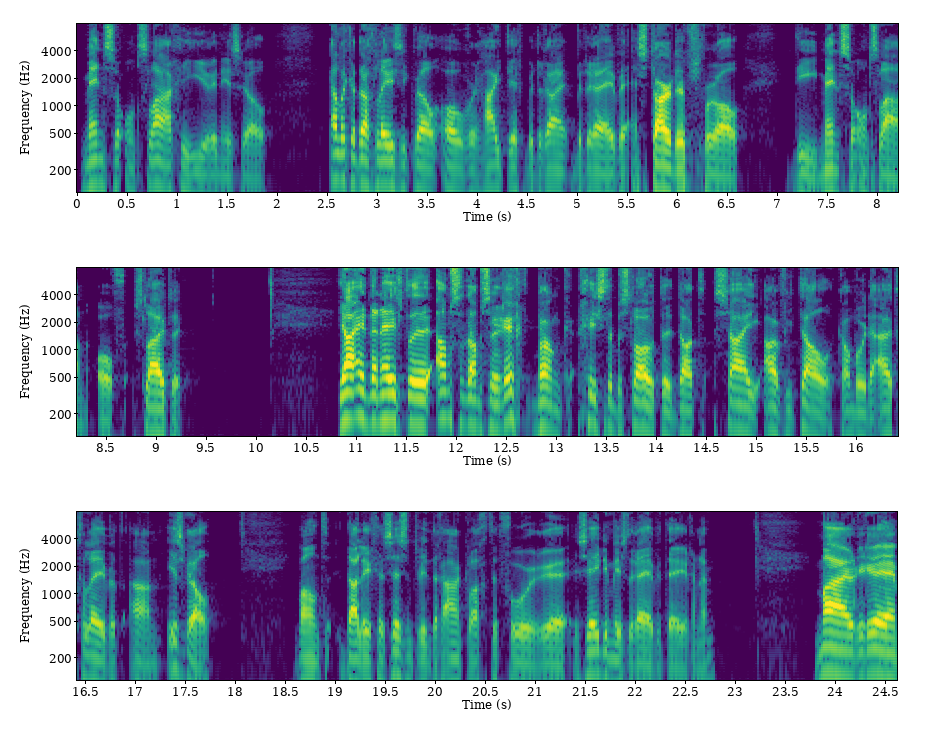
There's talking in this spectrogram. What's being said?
mensen ontslagen hier in Israël. Elke dag lees ik wel over high-tech bedrijven en start-ups vooral, die mensen ontslaan of sluiten. Ja, en dan heeft de Amsterdamse rechtbank gisteren besloten dat Sai Avital kan worden uitgeleverd aan Israël. Want daar liggen 26 aanklachten voor uh, zedenmisdrijven tegen hem. Maar uh, uh,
